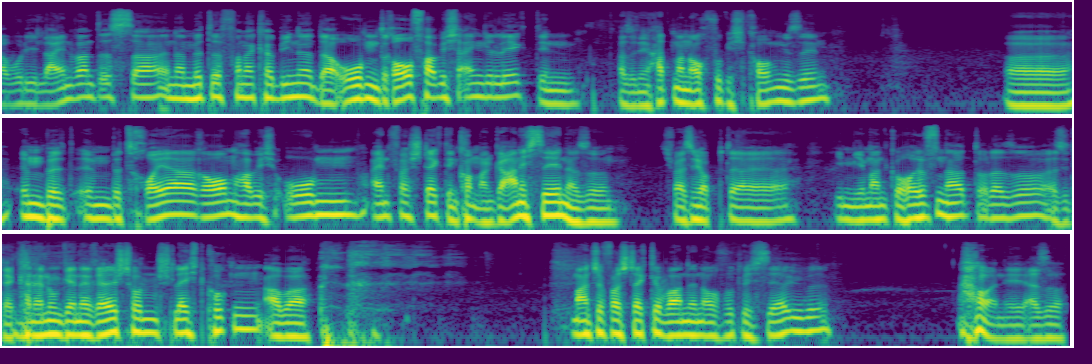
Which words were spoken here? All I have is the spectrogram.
da wo die Leinwand ist, da in der Mitte von der Kabine, da oben drauf habe ich eingelegt. Den, also den hat man auch wirklich kaum gesehen. Äh, im, Be Im Betreuerraum habe ich oben einen versteckt, den konnte man gar nicht sehen. Also ich weiß nicht, ob da ihm jemand geholfen hat oder so. Also der kann ja nun generell schon schlecht gucken, aber manche Verstecke waren dann auch wirklich sehr übel. Aber nee, also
